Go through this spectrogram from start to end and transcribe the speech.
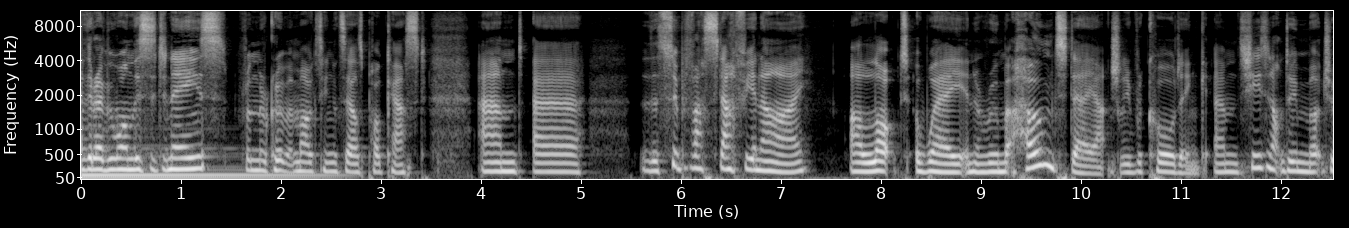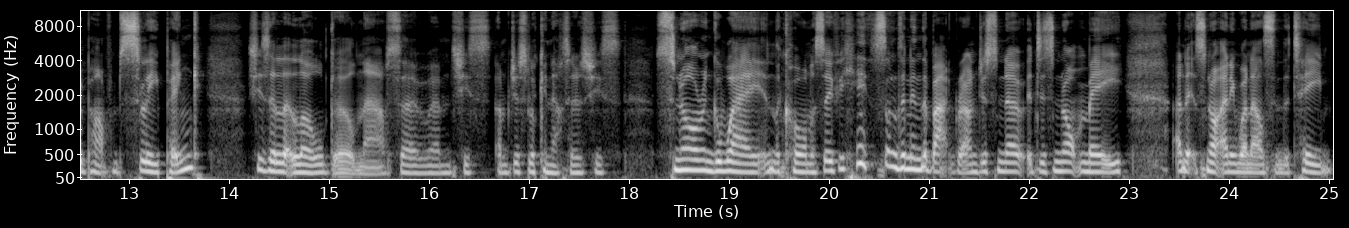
Hi there, everyone. This is Denise from the Recruitment Marketing and Sales Podcast. And uh, the Superfast staffy and I are locked away in a room at home today, actually, recording. Um, she's not doing much apart from sleeping. She's a little old girl now, so um, she's. I'm just looking at her. She's snoring away in the corner. So if you hear something in the background, just know it is not me, and it's not anyone else in the team.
